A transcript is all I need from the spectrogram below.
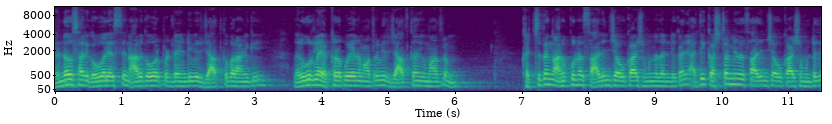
రెండవసారి గవ్వలేస్తే నాలుగు గవ్వలు పడ్డాయండి వీరు జాతక బలానికి. నలుగురిలో ఎక్కడ పోయినా మాత్రం వీరి జాతకానికి మాత్రం ఖచ్చితంగా అనుకున్న సాధించే అవకాశం ఉన్నదండి. కానీ అతి కష్టం మీద సాధించే అవకాశం ఉంటుంది.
